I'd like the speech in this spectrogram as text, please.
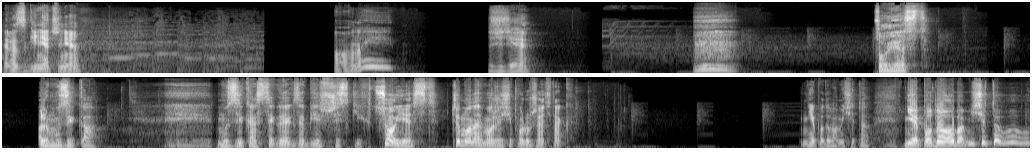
Teraz zginie, czy nie? O, no i... Co się dzieje? Co jest? Ale muzyka. Muzyka z tego, jak zabijesz wszystkich. Co jest? Czemu ona może się poruszać, tak? Nie podoba mi się to. Nie podoba mi się to!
